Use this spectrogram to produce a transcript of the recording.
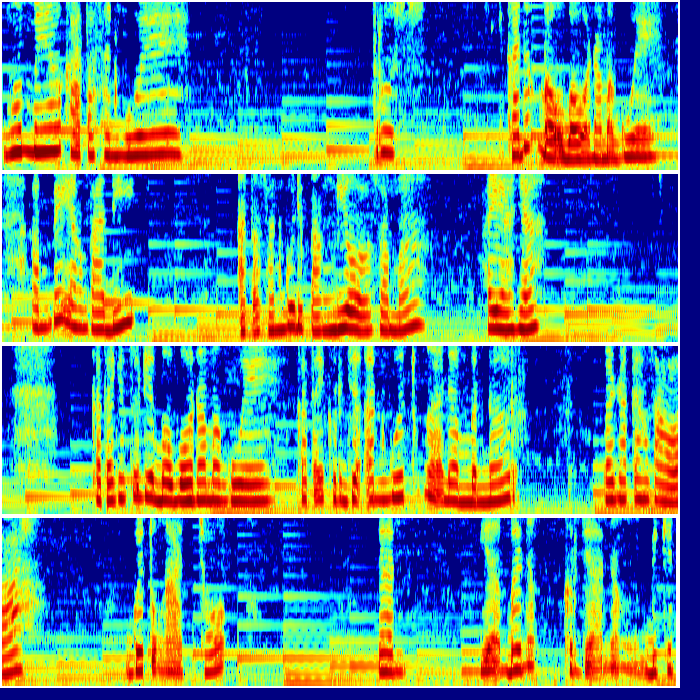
ngomel ke atasan gue. Terus kadang bawa-bawa nama gue. Sampai yang tadi atasan gue dipanggil sama ayahnya. Katanya tuh dia bawa-bawa nama gue. Katanya kerjaan gue tuh gak ada yang bener. Banyak yang salah. Gue tuh ngaco. Dan ya banyak kerjaan yang bikin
